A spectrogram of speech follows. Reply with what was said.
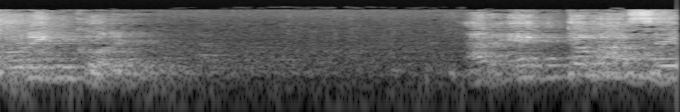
শরিক করে। আর একদল আছে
